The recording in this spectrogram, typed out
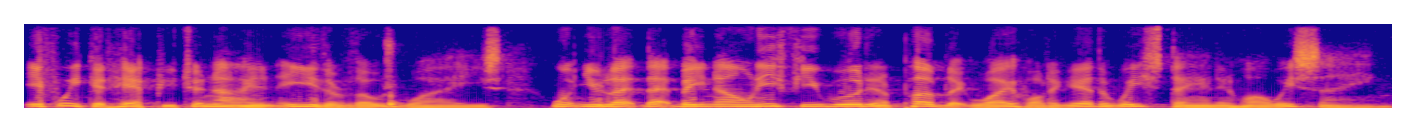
If we could help you tonight in either of those ways, wouldn't you let that be known, if you would, in a public way while together we stand and while we sing?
